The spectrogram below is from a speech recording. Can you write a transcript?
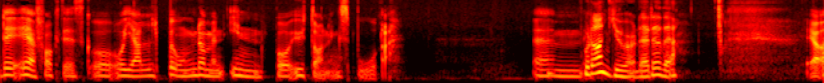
det er faktisk å, å hjelpe ungdommen inn på utdanningssporet. Um, Hvordan gjør dere det? Ja,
